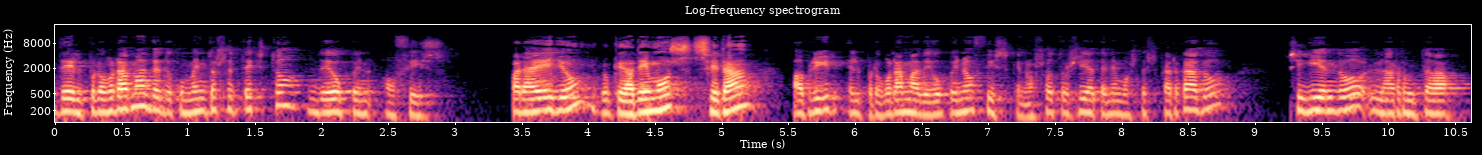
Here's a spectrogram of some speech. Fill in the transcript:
del programa de documentos de texto de OpenOffice. Para ello, lo que haremos será abrir el programa de OpenOffice que nosotros ya tenemos descargado, siguiendo la ruta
